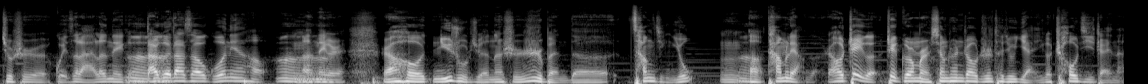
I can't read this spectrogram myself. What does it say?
就是《鬼子来了》那个嗯大哥大嫂过年好嗯啊那个人，然后女主角呢是日本的苍井优嗯啊，他们两个，然后这个这哥们儿香川照之他就演一个超级宅男。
